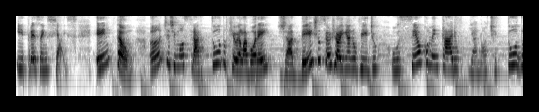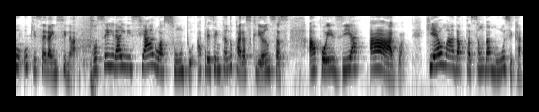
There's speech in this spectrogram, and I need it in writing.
e presenciais. Então, antes de mostrar tudo que eu elaborei, já deixa o seu joinha no vídeo, o seu comentário e anote tudo o que será ensinado. Você irá iniciar o assunto apresentando para as crianças a poesia A Água, que é uma adaptação da música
